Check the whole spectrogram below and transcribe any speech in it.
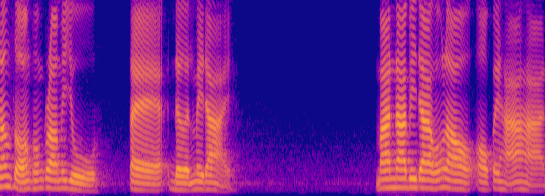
ทั้งสองของเรามีอยู่ แต่เดินไม่ได้ มารดาบิดาของเราออกไปหาอาหาร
